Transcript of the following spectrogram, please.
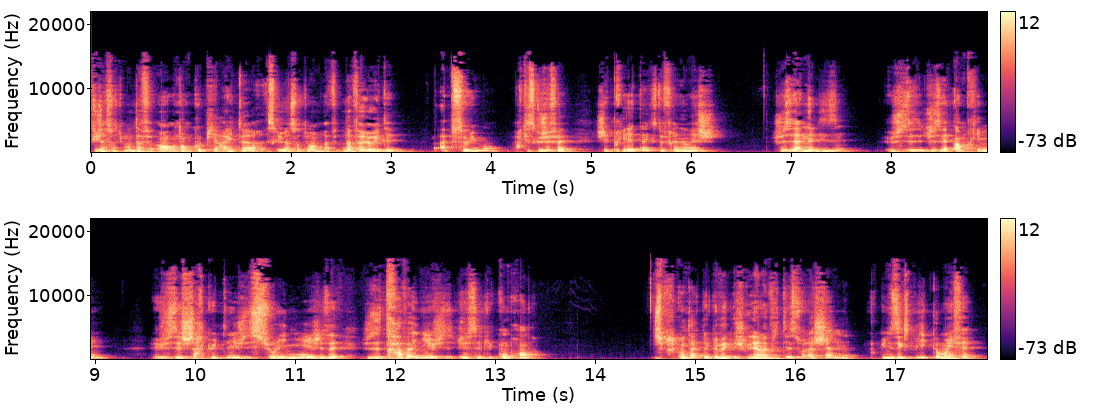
que j'ai un sentiment d'infériorité en tant que copywriter Est-ce que j'ai un sentiment d'infériorité? Absolument. Alors qu'est-ce que j'ai fait? J'ai pris les textes de Fred je les ai analysés, je les ai, imprimés, je les ai charcutés, je les ai surlignés, je les ai, je les ai travaillés, j'ai essayé de les comprendre. J'ai pris contact avec le mec, je l'ai invité sur la chaîne qu'il nous explique comment il fait.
